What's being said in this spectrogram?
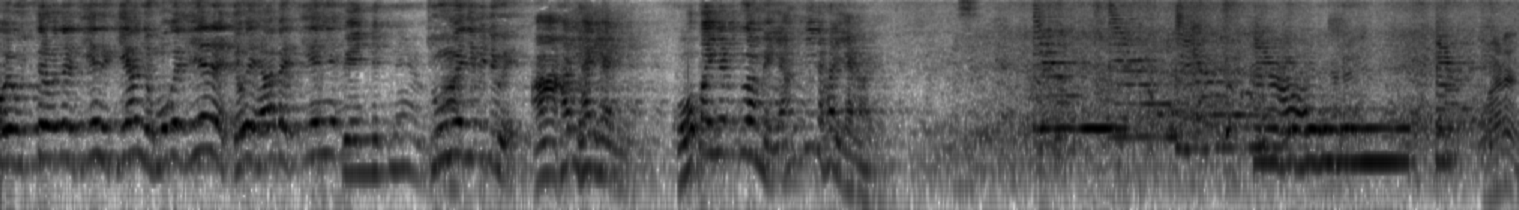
ඔය උත්තර උත්තර තියෙන්නේ කියන්නේ මොකද ලියන්නේ ඔය හැබැයි තියෙන්නේ පේන්නේ නෑ. චූමේදි පිටුවේ ආ හරි හරි හරි. කෝ පයිලට් කිව්වා මේ යන් කියලා හරි යනවා. මොකටද?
